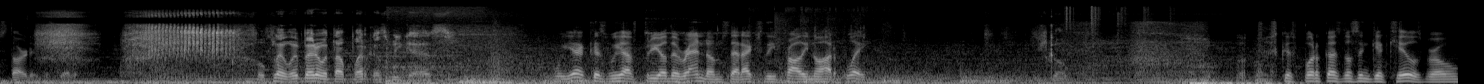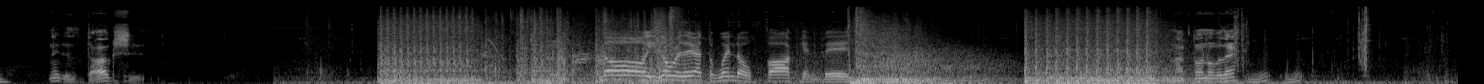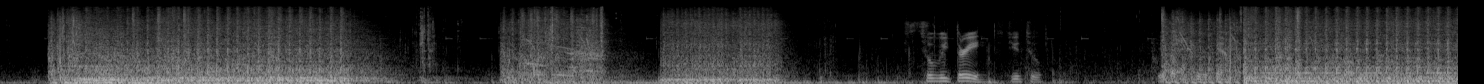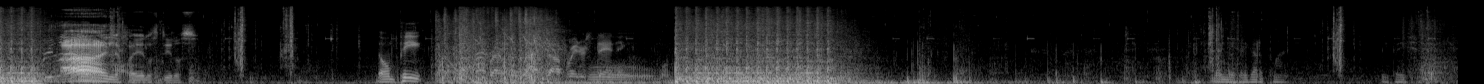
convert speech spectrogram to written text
it started. It. We'll play way better without Puerca's weak ass. Well, yeah, because we have three other randoms that actually probably know how to play. Let's go. Just because Puercas doesn't get kills, bro. Niggas dog shit. No, he's over there at the window. Fucking bitch. Knocked on over there. Mhm. It's 2v3. It's you two. Get up to the camera. Ay, ah, le fallé los tiros. Don't peek. Friendly last operator standing. Remember, they got a plan. Be patient.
